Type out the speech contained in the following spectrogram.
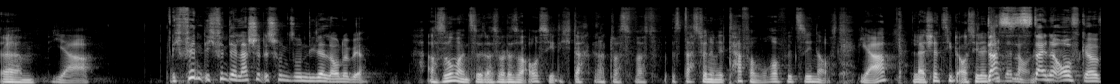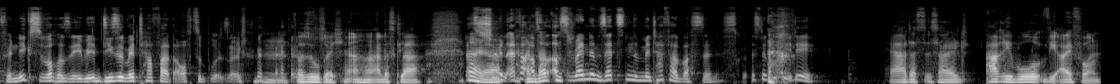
Ähm, ja. Ich finde, ich finde, der Laschet ist schon so ein Lila Launebär. Ach so meinst du das, weil das so aussieht? Ich dachte gerade, was, was ist das für eine Metapher? Worauf willst du hinaus? Ja, Laschet sieht aus wie der Das ist deine Aufgabe für nächste Woche, Sebi, diese Metapher aufzubröseln. Hm, Versuche ich, Aha, alles klar. Das ist Naja. schön, einfach Ansonsten, aus random Sätzen eine Metapher basteln. Das ist eine gute Idee. Ja, das ist halt Haribo wie iPhone.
